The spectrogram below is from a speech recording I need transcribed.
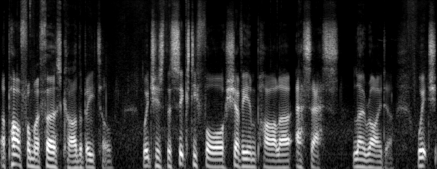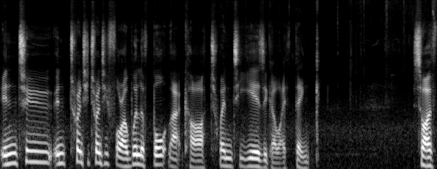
apart from my first car, the Beetle, which is the 64 Chevy Impala SS lowrider, which into, in 2024, I will have bought that car 20 years ago, I think. So I've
